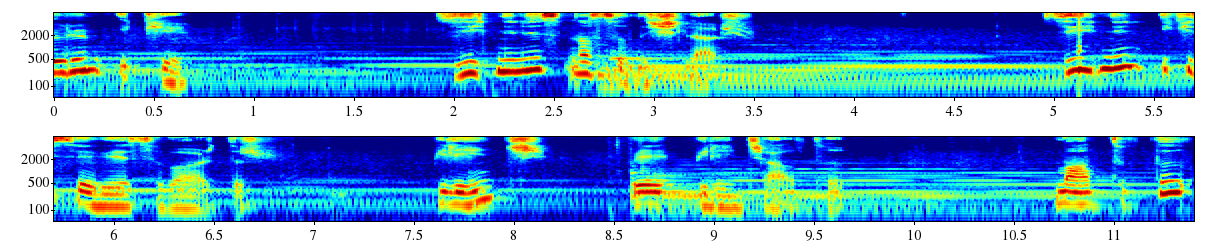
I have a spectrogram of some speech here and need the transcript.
Bölüm 2 Zihniniz nasıl işler? Zihnin iki seviyesi vardır. Bilinç ve bilinçaltı. Mantıklı,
